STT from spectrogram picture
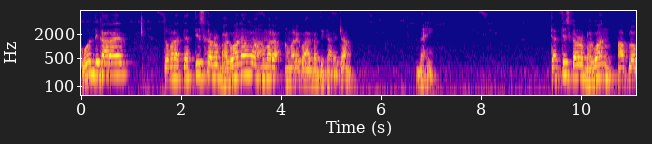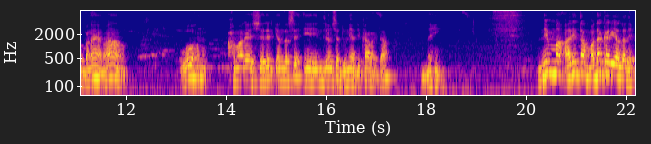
कौन दिखा रहा है तुम्हारा तैतीस करोड़ भगवान हमारा, हमारे को आकर दिखा रहे क्या? नहीं। तैतीस करोड़ भगवान आप लोग बनाए ना, वो हम, हमारे शरीर के अंदर से इंद्रियों से दुनिया दिखा रहा क्या? नहीं। निम्न अरित मद करी लदे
